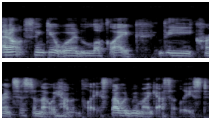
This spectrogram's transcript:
I don't think it would look like the current system that we have in place. That would be my guess, at least.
